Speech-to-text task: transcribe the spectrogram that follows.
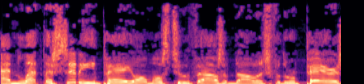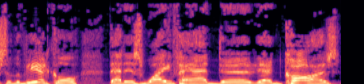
and let the city pay almost $2,000 for the repairs to the vehicle that his wife had uh, had caused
